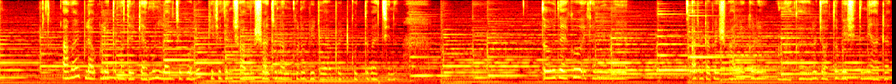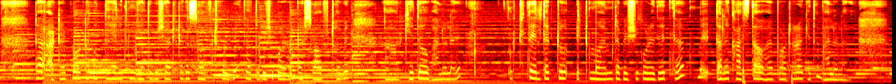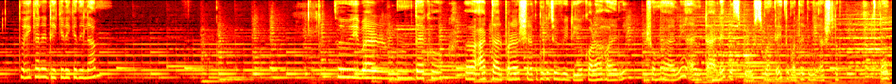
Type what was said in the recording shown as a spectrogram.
আমার ব্লগগুলো তোমাদের কেমন লাগছে বলো? কিছুদিন সমস্যার জন্য আমি কোনো ভিডিও আপলোড করতে পারছি না। তো দেখো, এখানে আমি আটাটা বেশ ভালো করে মাখা হয়ে যত বেশি তুমি আটাটা, আটার পরোটা করতে গেলে তুমি যত বেশি আটাটাকে সফট করবে, তত বেশি পরোটাটা সফট হবে আর খেতেও ভালো লাগে। তেলটা একটু একটু ময়মটা বেশি করে দিতে তাহলে খাস্তাও হয় পরোটাটা খেতে, ভালো লাগে। তো এইখানে ঢেকে রেখে দিলাম। তো এবার দেখো আর তারপর আর সেরকম কিছু ভিডিও করা হয়নি, সময় হয়নি আমি ডাইরেক্ট স্পোর্টস মাঠেই তোমাদের নিয়ে আসলাম।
